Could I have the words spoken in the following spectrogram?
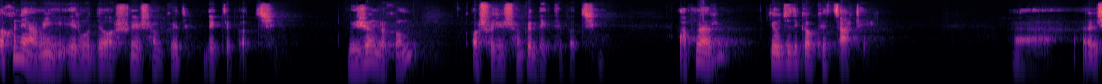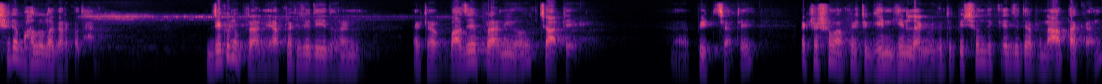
তখনই আমি এর মধ্যে অশনির সংকেত দেখতে পাচ্ছি। ভীষণ রকম অশনির সংকেত দেখতে পাচ্ছি। আপনার কেউ যদি কাউকে চাটে সেটা ভালো লাগার কথা। যে কোনো প্রাণী, আপনাকে যদি ধরেন একটা বাজে প্রাণীও চাটে পিঠ চাটে, একটা সময় আপনি একটু ঘিন ঘিন লাগবে, কিন্তু পিছন দিকে যদি আপনি না তাকান,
